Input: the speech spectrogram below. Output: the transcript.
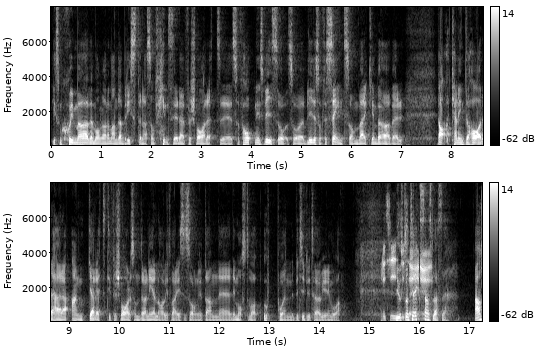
liksom skymma över många av de andra bristerna som finns i det där försvaret. Så förhoppningsvis så, så blir det så för Saints som verkligen behöver Ja, kan inte ha det här ankaret till försvar som drar ner laget varje säsong utan det måste vara upp på en betydligt högre nivå. Precis, säger Texans. Lasse? Ja,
